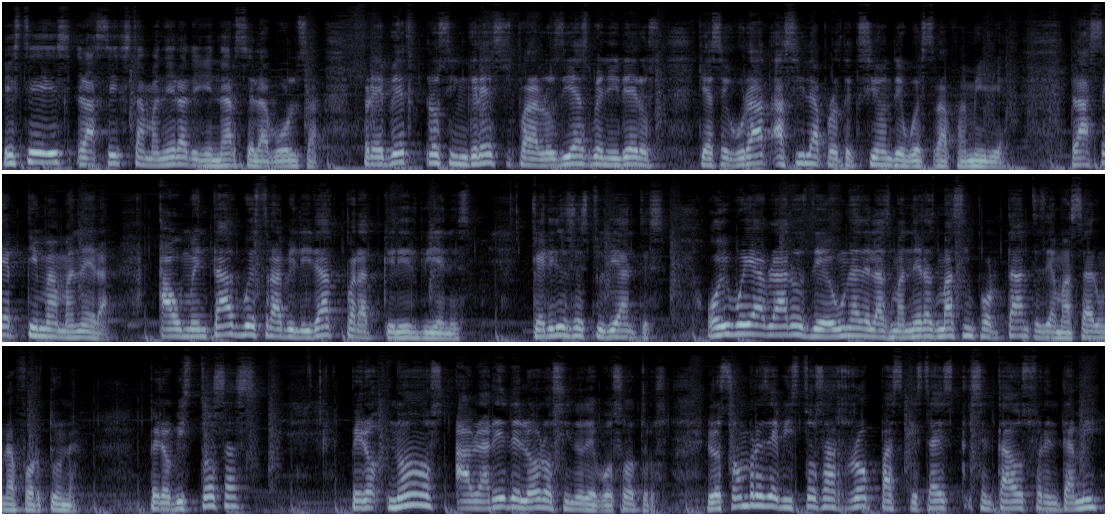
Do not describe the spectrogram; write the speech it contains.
Esta es la sexta manera de llenarse la bolsa. Preved los ingresos para los días venideros y asegurad así la protección de vuestra familia. La séptima manera, aumentad vuestra habilidad para adquirir bienes. Queridos estudiantes, hoy voy a hablaros de una de las maneras más importantes de amasar una fortuna, pero vistosas pero no os hablaré del oro, sino de vosotros. Los hombres de vistosas ropas que estáis sentados frente a mí,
